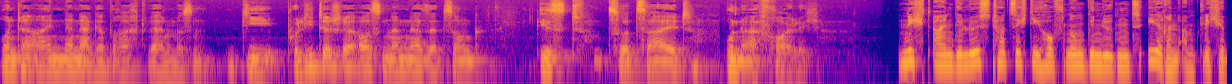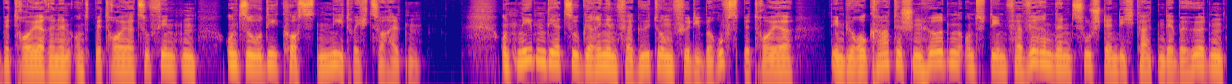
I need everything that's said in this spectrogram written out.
unter einen Nenner gebracht werden müssen. Die politische Auseinandersetzung ist zurzeit unerfreulich. Nicht eingelöst hat sich die Hoffnung, genügend ehrenamtliche Betreuerinnen und Betreuer zu finden und so die Kosten niedrig zu halten. Und neben der zu geringen Vergütung für die Berufsbetreuer, den bürokratischen Hürden und den verwirrenden Zuständigkeiten der Behörden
